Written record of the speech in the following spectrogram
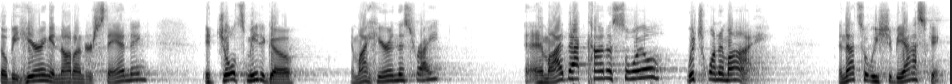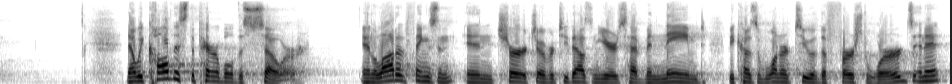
they'll be hearing and not understanding. It jolts me to go, am I hearing this right? Am I that kind of soil? Which one am I? And that's what we should be asking. Now we call this the parable of the sower. And a lot of things in, in church over 2,000 years have been named because of one or two of the first words in it.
